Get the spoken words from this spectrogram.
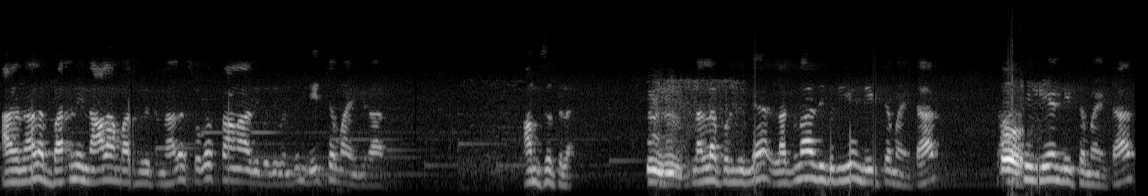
அதனால பரணி நாலாம் பாதத்தில் இருக்கனால சுகஸ்தானாதிபதி வந்து நீச்சமாகிறார் அம்சத்துல. நல்லா புரிஞ்சுங்க. லக்னாதிபதியே நீச்சமாயிட்டார். ராசியிலேயே நீச்சமாயிட்டார்.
